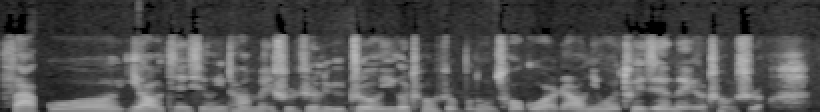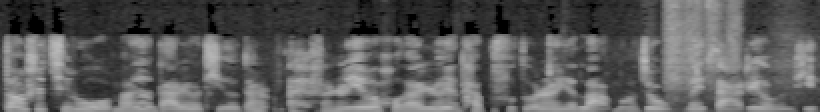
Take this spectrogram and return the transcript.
法国要进行一趟美食之旅，只有一个城市不能错过，然后你会推荐哪个城市？当时其实我蛮想答这个题的，但是哎，反正因为后来人也太不负责任，也懒嘛，就没答这个问题。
